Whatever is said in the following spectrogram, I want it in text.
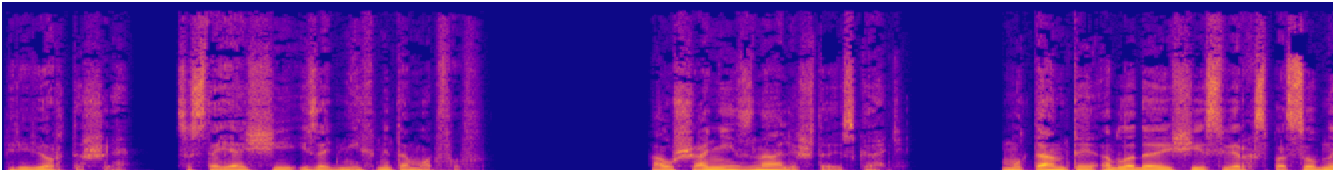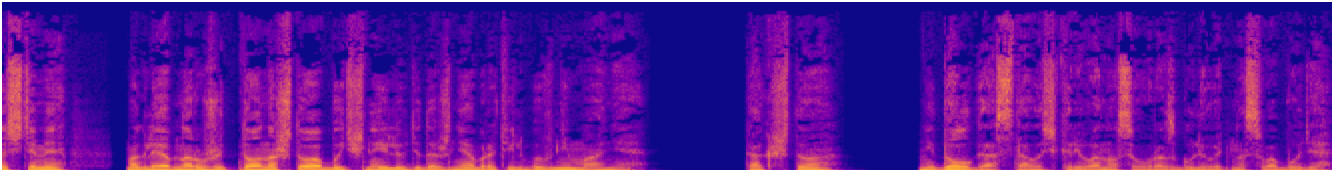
«Перевертыши», состоящий из одних метаморфов. А уж они знали, что искать. Мутанты, обладающие сверхспособностями, могли обнаружить то, на что обычные люди даже не обратили бы внимания. Так что Недолго осталось Кривоносову разгуливать на свободе,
